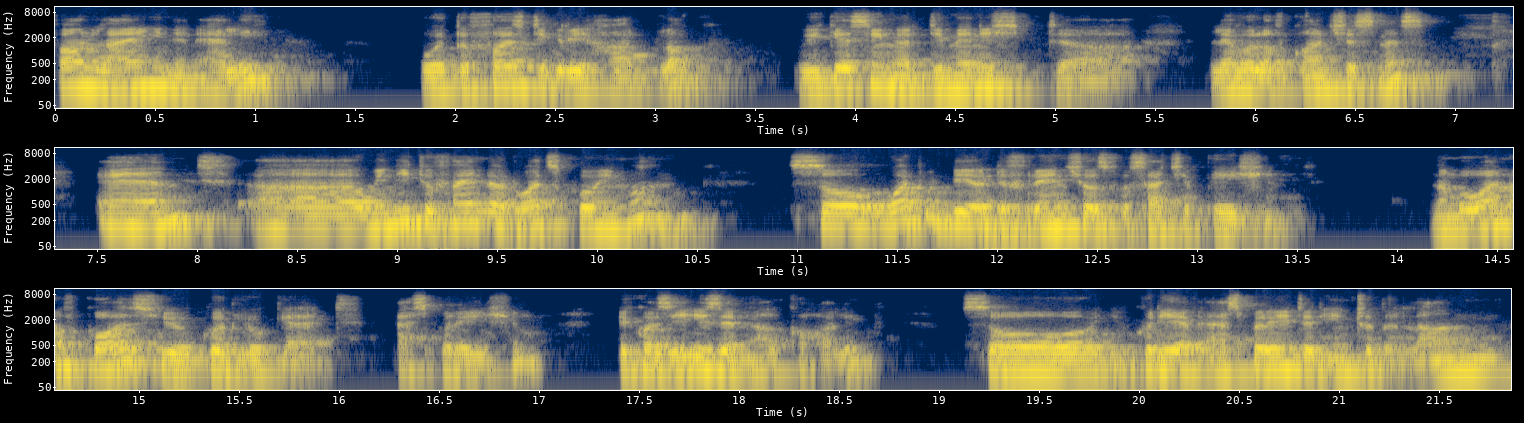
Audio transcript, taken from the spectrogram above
found lying in an alley with a first degree heart block. We're guessing a diminished uh, level of consciousness. And uh, we need to find out what's going on. So what would be your differentials for such a patient? Number one, of course, you could look at aspiration because he is an alcoholic. So could he have aspirated into the lung?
